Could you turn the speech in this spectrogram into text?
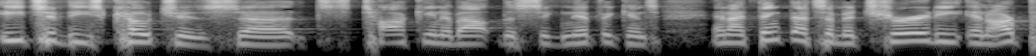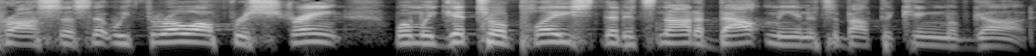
each of these coaches uh, talking about the significance. And I think that's a maturity in our process that we throw off restraint when we get to a place that it's not about me and it's about the kingdom of God.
